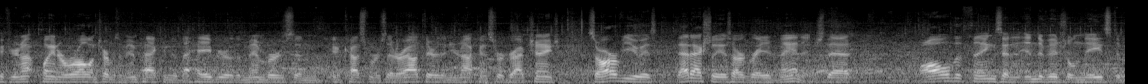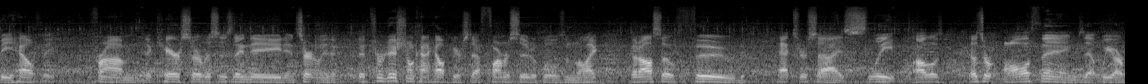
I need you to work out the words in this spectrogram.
if you're not playing a role in terms of impacting the behavior of the members and, and customers that are out there, then you're not going to sort of drive change. So our view is that actually is our great advantage that all the things that an individual needs to be healthy, from the care services they need, and certainly the, the traditional kind of healthcare stuff, pharmaceuticals and the like, but also food, exercise, sleep, all those, those are all things that we are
